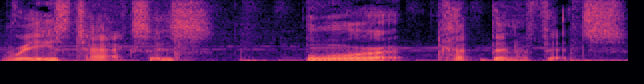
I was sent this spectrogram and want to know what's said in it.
raise taxes or cut benefits.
